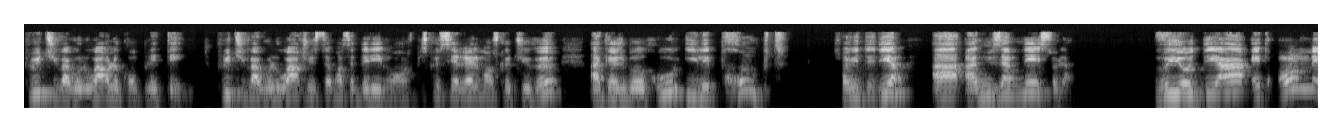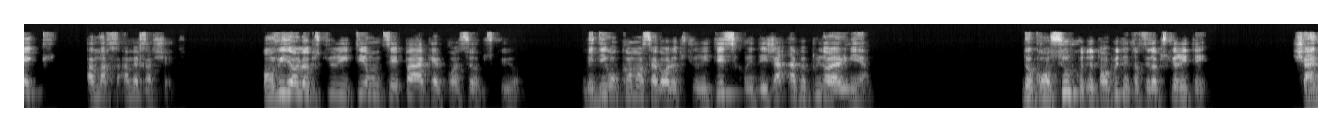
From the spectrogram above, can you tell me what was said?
plus tu vas vouloir le compléter, plus tu vas vouloir justement cette délivrance, puisque c'est réellement ce que tu veux. Akashbohu, il est prompt j'ai envie de dire, à, à nous amener cela. V'yodea et omek amechachet. On vit dans l'obscurité, on ne sait pas à quel point c'est obscur. Mais dès qu'on commence à voir l'obscurité, c'est qu'on est déjà un peu plus dans la lumière. Donc on souffre d'autant plus d'être dans cette obscurité. Cette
